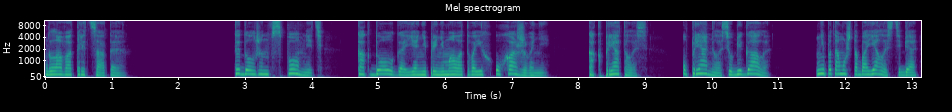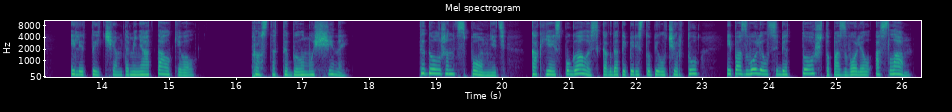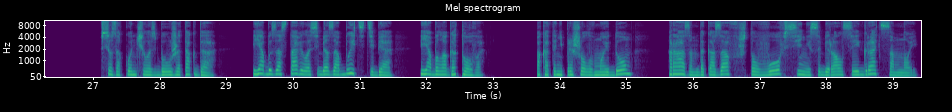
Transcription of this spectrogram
Глава 30. Ты должен вспомнить, как долго я не принимала твоих ухаживаний, как пряталась, упрямилась, убегала. Не потому что боялась тебя или ты чем-то меня отталкивал. Просто ты был мужчиной. Ты должен вспомнить, как я испугалась, когда ты переступил черту и позволил себе то, что позволил Аслам. Все закончилось бы уже тогда — я бы заставила себя забыть тебя, я была готова. Пока ты не пришел в мой дом, разом доказав, что вовсе не собирался играть со мной.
